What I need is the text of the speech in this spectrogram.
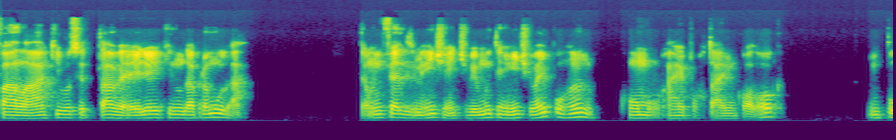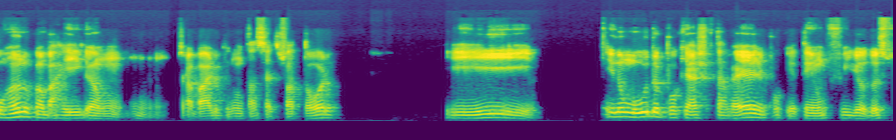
falar que você está velha e que não dá para mudar. Então, infelizmente, a gente vê muita gente que vai empurrando, como a reportagem coloca, empurrando com a barriga um, um trabalho que não está satisfatório e, e não muda porque acha que está velho, porque tem um filho ou dois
